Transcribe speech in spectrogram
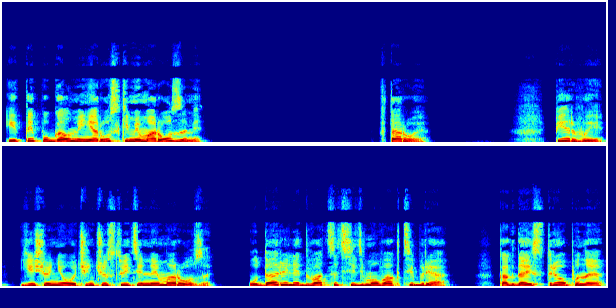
И ты пугал меня русскими морозами. Второе. Первые, еще не очень чувствительные морозы, ударили 27 октября, когда истрепанная,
